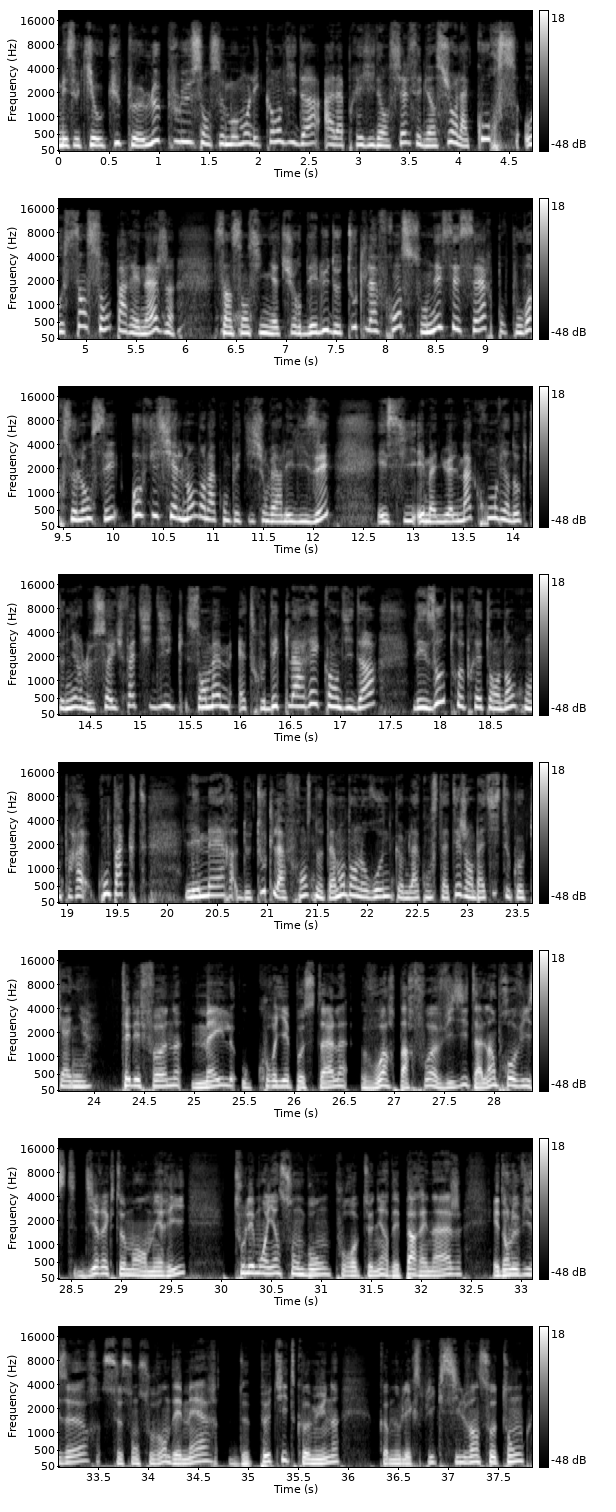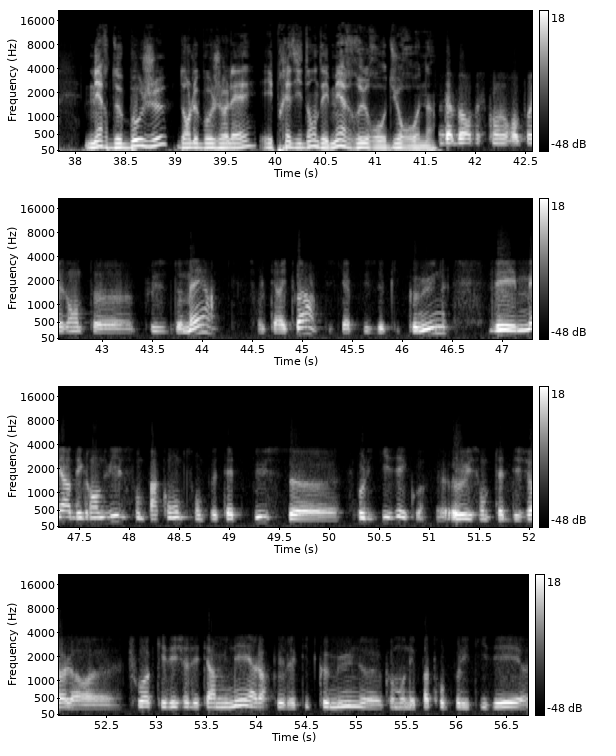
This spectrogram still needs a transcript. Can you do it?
Mais ce qui occupe le plus en ce moment les candidats à la présidentielle, c'est bien sûr la course aux 500 parrainages. 500 signatures d'élus de toute la France sont nécessaires pour pouvoir se lancer officiellement dans la compétition vers l'Elysée. Et si Emmanuel Macron vient d'obtenir le seuil fatidique sans même être déclaré candidat, les autres prétendants contactent les maires de toute la France, notamment dans le Rhône, comme l'a constaté Jean-Baptiste Cocagne. Téléphone, mail ou courrier postal, voire parfois visite à l'improviste directement en mairie. Tous les moyens sont bons pour obtenir des parrainages et dans le viseur, ce sont souvent des maires de petites communes, comme nous l'explique Sylvain Sauton, maire de Beaujeu dans le Beaujolais et président des maires ruraux du Rhône. D'abord parce qu'on représente euh, plus de maires sur le territoire, puisqu'il y a plus de petites communes. Les maires des grandes villes sont par contre sont peut-être plus euh, politisés quoi. Euh, eux ils sont peut-être déjà leur choix qui est déjà déterminé alors que les petites communes comme on n'est pas trop politisé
